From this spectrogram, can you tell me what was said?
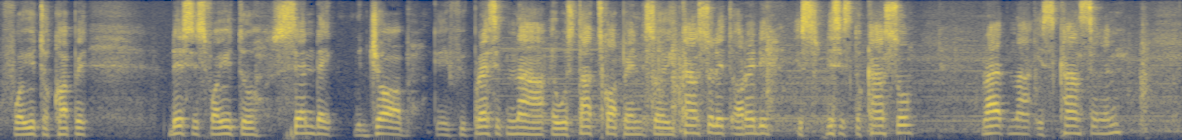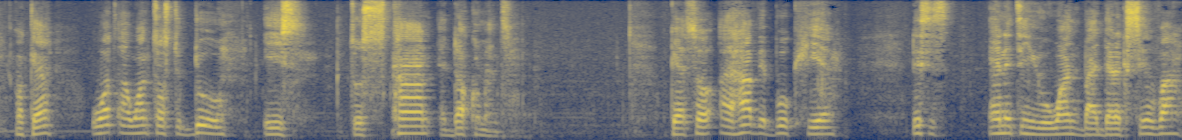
for you to copy. This is for you to send the job okay if you press it now it will start copying so you cancel it already. It's, this is to cancel. Right now it's canceling. Okay. What i want us to do is to scan a document. Okay so i have a book here. This is anything you want by Derek Sivers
